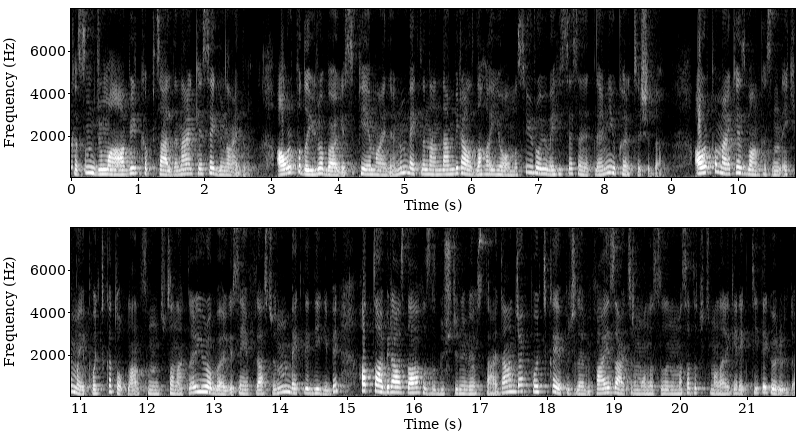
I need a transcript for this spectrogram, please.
Bugün 24 Kasım Cuma bir Kapital'den herkese günaydın. Avrupa'da Euro bölgesi PMI'lerinin beklenenden biraz daha iyi olması Euro'yu ve hisse senetlerini yukarı taşıdı. Avrupa Merkez Bankası'nın Ekim ayı politika toplantısının tutanakları Euro bölgesi enflasyonunun beklediği gibi hatta biraz daha hızlı düştüğünü gösterdi ancak politika yapıcıların faiz artırma olasılığını masada tutmaları gerektiği de görüldü.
